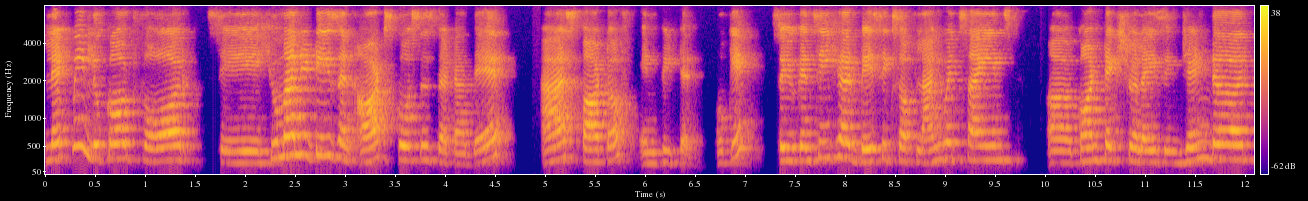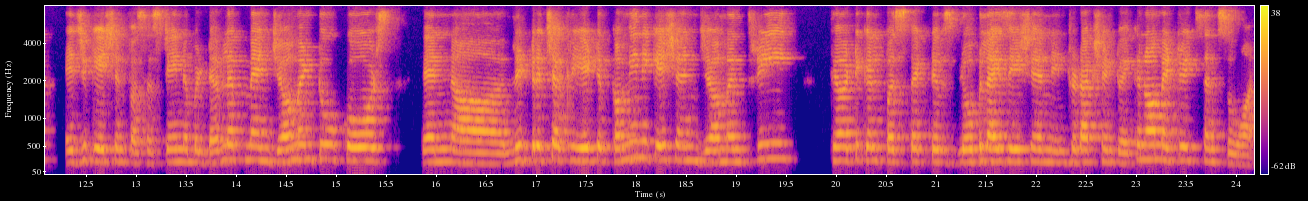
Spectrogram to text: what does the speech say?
let me look out for, say, humanities and arts courses that are there as part of NPTEL. Okay. So you can see here basics of language science, uh, contextualizing gender, education for sustainable development, German 2 course, then uh, literature, creative communication, German 3, theoretical perspectives, globalization, introduction to econometrics, and so on.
